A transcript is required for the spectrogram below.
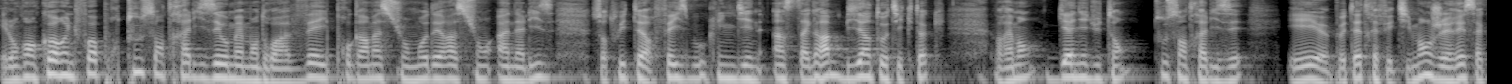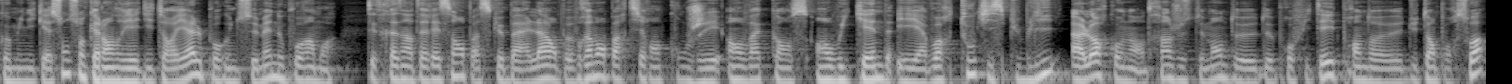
Et donc, encore une fois, pour tout centraliser au même endroit, veille, programmation, modération, analyse sur Twitter, Facebook, LinkedIn, Instagram, bientôt TikTok. Vraiment, gagner du temps, tout centraliser et euh, peut-être effectivement gérer sa communication, son calendrier éditorial pour une semaine ou pour un mois. C'est très intéressant parce que bah, là, on peut vraiment partir en congé, en vacances, en week-end et avoir tout qui se publie alors qu'on est en train justement de, profiter et de prendre euh, du temps pour soi.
